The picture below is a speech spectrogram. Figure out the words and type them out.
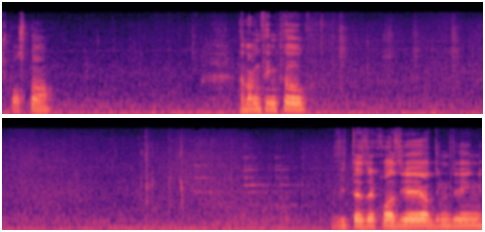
Je pense pas. hein. I don't. Vitesse de croisière, ding ding.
